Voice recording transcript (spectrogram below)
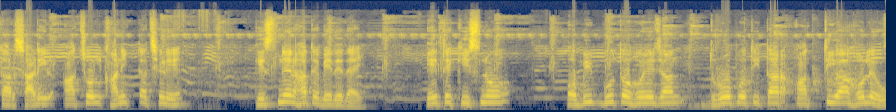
তার শাড়ির আঁচল খানিকটা ছেড়ে কৃষ্ণের হাতে বেঁধে দেয়। এতে কৃষ্ণ অভিভূত হয়ে যান। দ্রৌপদী তার আত্মীয়া হলেও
